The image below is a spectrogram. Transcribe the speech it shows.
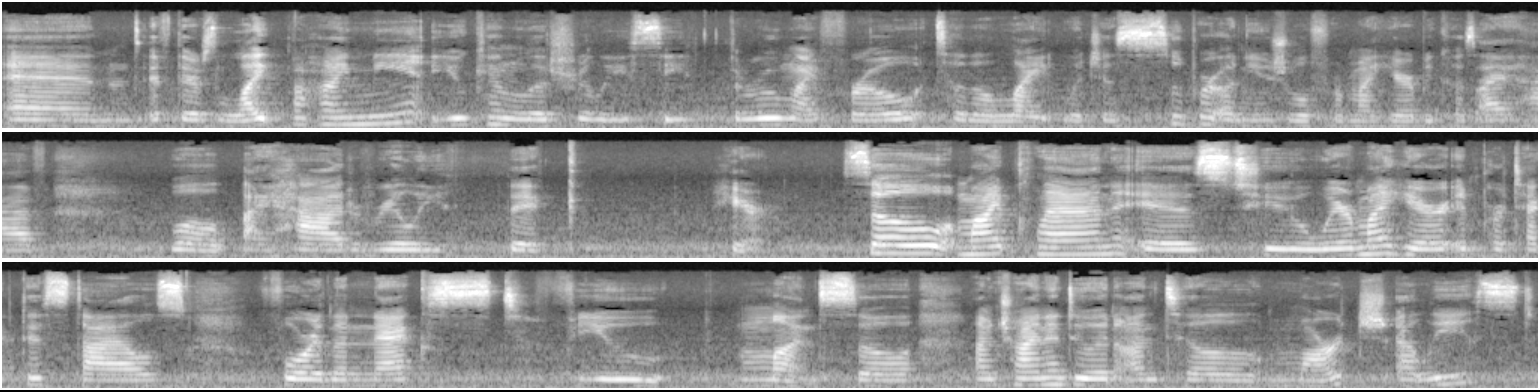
and if there's light behind me, you can literally see through my fro to the light, which is super unusual for my hair because I have, well, I had really thick hair. So my plan is to wear my hair in protective styles for the next few months. So I'm trying to do it until March at least,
